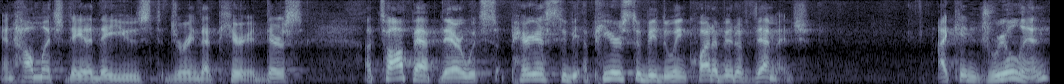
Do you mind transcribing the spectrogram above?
and how much data they used during that period. There's a top app there which appears to be, appears to be doing quite a bit of damage. I can drill in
